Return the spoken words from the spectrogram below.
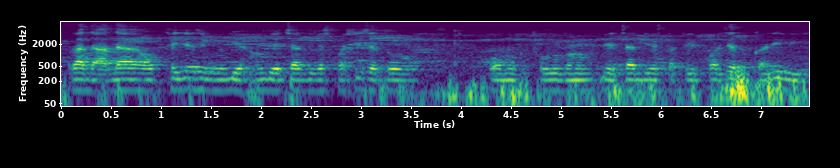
આપણા દાદા ઓફ થઈ જશે બે હું બે ચાર દિવસ પછી છે. તો અમુક થોડું ઘણું બે ચાર દિવસ તકલીફ પડશે. તો કરી લઈએ.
